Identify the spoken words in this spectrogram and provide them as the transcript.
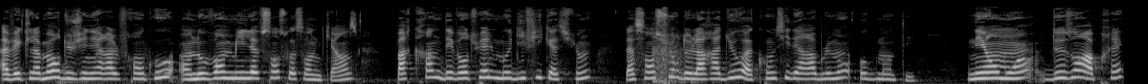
Avec la mort du général Franco en novembre 1975, par crainte d'éventuelles modifications, la censure de la radio a considérablement augmenté. Néanmoins, deux ans après,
